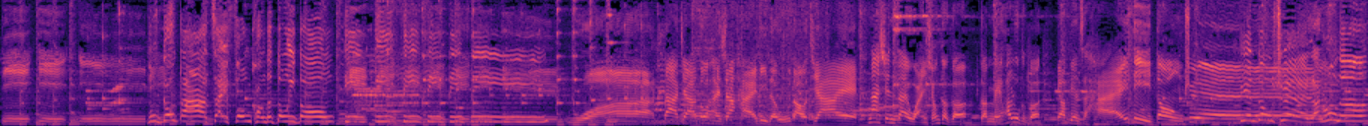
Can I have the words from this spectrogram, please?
滴一一，不够大，再疯狂的动一动，滴滴滴滴滴滴。哇，大家都很像海底的舞蹈家哎。那现在浣熊哥哥跟梅花鹿哥哥要变成海底洞穴，变洞穴，然后呢？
